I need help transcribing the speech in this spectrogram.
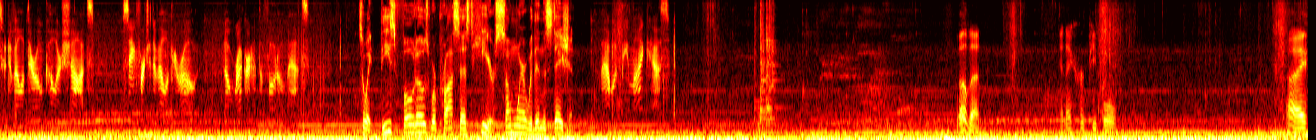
Shutterbugs who develop their own color shots. Safer to develop your own. No record at the photo mats. So wait, these photos were processed here, somewhere within the station. That would be my guess. Well then. And I heard people. Hi.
